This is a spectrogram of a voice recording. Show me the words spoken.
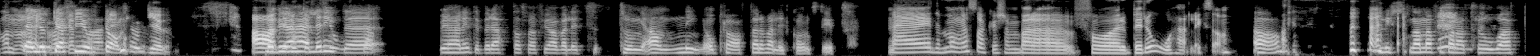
var nog Det är lucka verkligen 14. nördigt. Åh, gud. Ja, Men vi är har heller 14. inte vi har heller inte berättat varför jag har väldigt tung andning och pratar väldigt konstigt. Nej, det är många saker som bara får bero här liksom. Ja. Lyssnarna får bara tro att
